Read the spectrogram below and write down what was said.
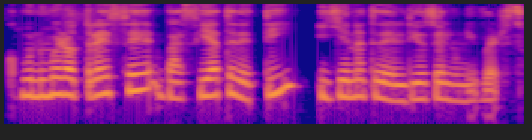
Como número 13, vacíate de ti y llénate del Dios del universo.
